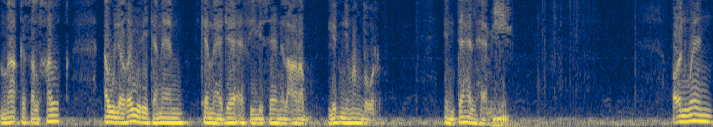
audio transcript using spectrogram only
ناقص الخلق أو لغير تمام كما جاء في لسان العرب لابن منظور. انتهى الهامش. عنوان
